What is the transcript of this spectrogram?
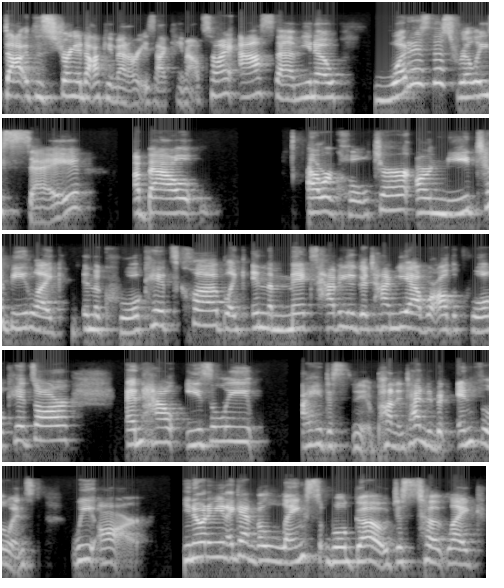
doc- the string of documentaries that came out. So I asked them, you know, what does this really say about our culture, our need to be like in the cool kids club, like in the mix, having a good time. Yeah, where all the cool kids are, and how easily, I hate to pun intended, but influenced we are. You know what I mean? Again, the lengths will go just to like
